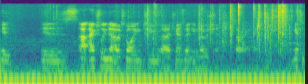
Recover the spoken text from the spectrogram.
It is uh, actually no. It's going to uh, transmit emotion. Sorry, I guess it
